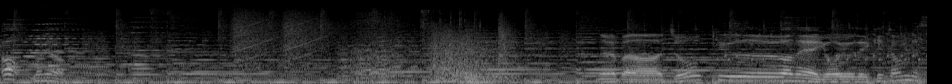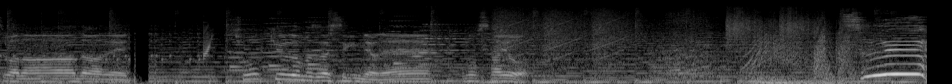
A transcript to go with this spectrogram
あ、間に合う。やっぱ上級はね余裕でいけちゃうんですわなだからね昇級が難しすぎんだよね。この作用つえ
